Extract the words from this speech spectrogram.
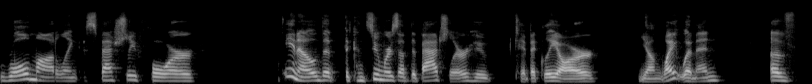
role modeling especially for you know the the consumers of the bachelor who typically are young white women of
